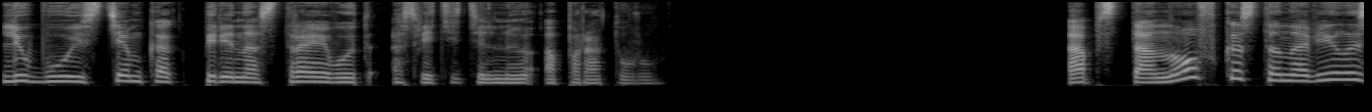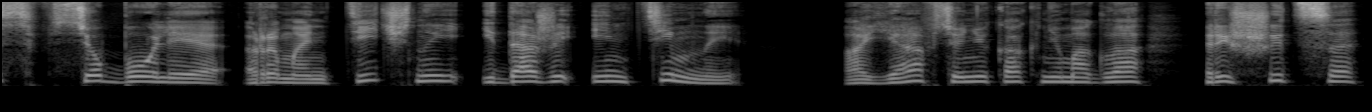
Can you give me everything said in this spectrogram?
любуясь тем, как перенастраивают осветительную аппаратуру. Обстановка становилась все более романтичной и даже интимной, а я все никак не могла решиться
